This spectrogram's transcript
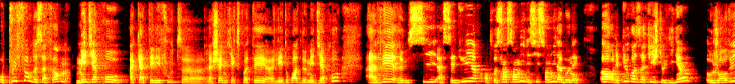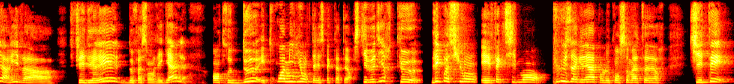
au plus fort de sa forme, Mediapro, aka Téléfoot, euh, la chaîne qui exploitait les droits de Mediapro, avait réussi à séduire entre 500 000 et 600 000 abonnés. Or, les plus grosses affiches de Ligue 1 aujourd'hui arrivent à fédérer de façon légale entre 2 et 3 millions de téléspectateurs. Ce qui veut dire que l'équation est effectivement plus agréable pour le consommateur qui était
